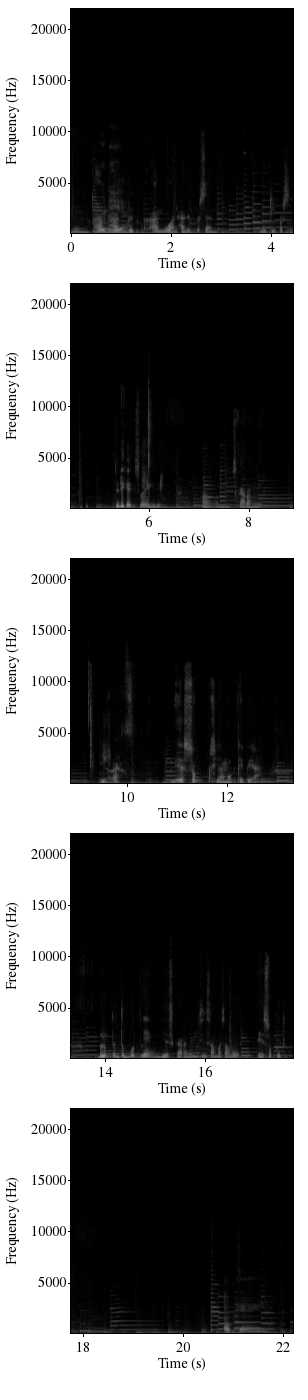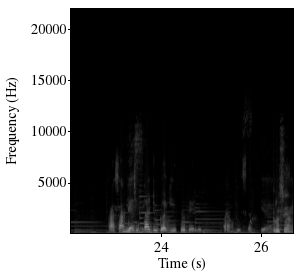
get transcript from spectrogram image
Hmm, I'm ya? 100 I'm 100% moody person. Jadi kayak istilahnya gini, em, sekarang nih bilang ah besok siang mau ke TPA belum tentu moodnya yang dia sekarang ini bisa sama sampai besok itu Oke. Perasaan Iya di cinta juga gitu deh. Orang bisa. Ya. terus yang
